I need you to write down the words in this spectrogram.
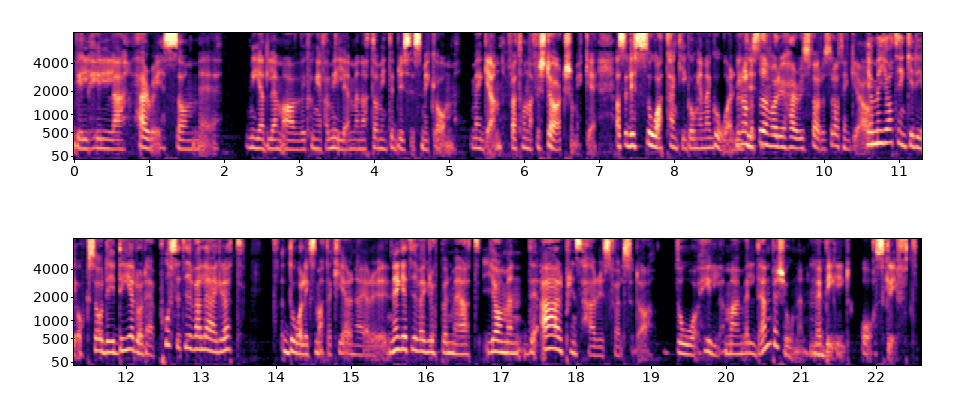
vill hylla Harry som eh, medlem av kungafamiljen men att de inte bryr sig så mycket om Meghan för att hon har förstört så mycket. Alltså det är så tankegångarna går. Men å andra sidan var det ju Harrys födelsedag tänker jag. Ja men jag tänker det också och det är det då det här positiva lägret då liksom attackerar den här negativa gruppen med att ja men det är prins Harrys födelsedag då hyllar man väl den personen med bild och skrift.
